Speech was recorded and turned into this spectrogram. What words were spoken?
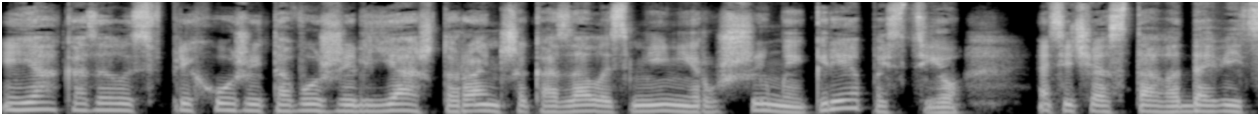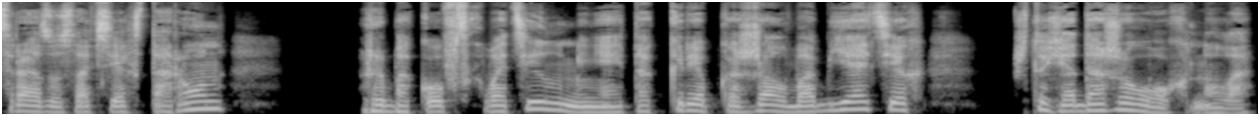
и я оказалась в прихожей того жилья, что раньше казалось мне нерушимой крепостью, а сейчас стало давить сразу со всех сторон, Рыбаков схватил меня и так крепко сжал в объятиях, что я даже охнула.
